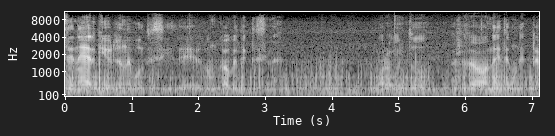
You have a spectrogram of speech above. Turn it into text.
চেনে আর কি ওর জন্য বলতেছি যে এরকম কাউকে দেখতেছি না। মরগুন তো আসা যাওয়া নাই তেমন একটা।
